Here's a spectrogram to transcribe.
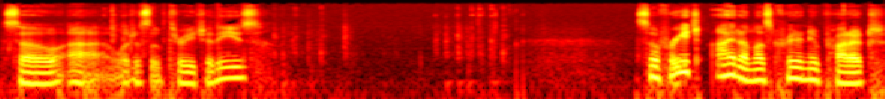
So uh, we'll just loop through each of these. So for each item, let's create a new product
